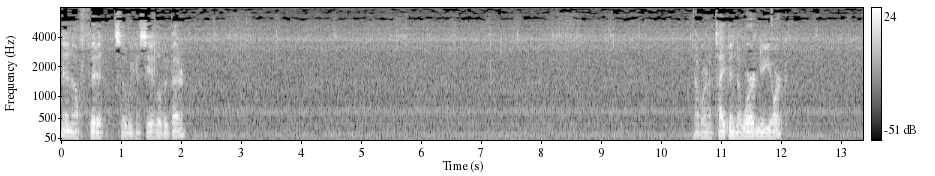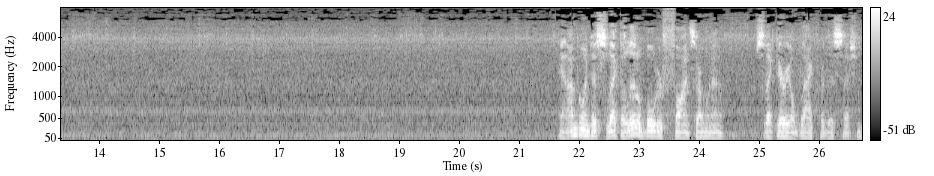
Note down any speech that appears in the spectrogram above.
And I'll fit it so we can see it a little bit better. Now we're going to type in the word New York. And I'm going to select a little bolder font so I'm going to select Arial Black for this session.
